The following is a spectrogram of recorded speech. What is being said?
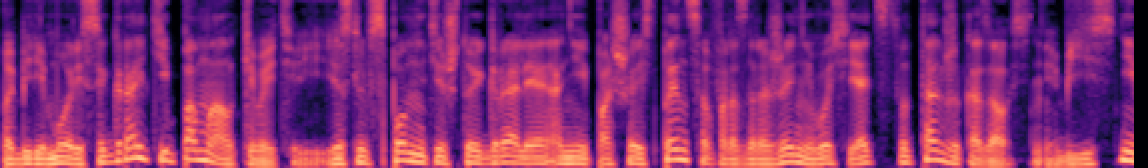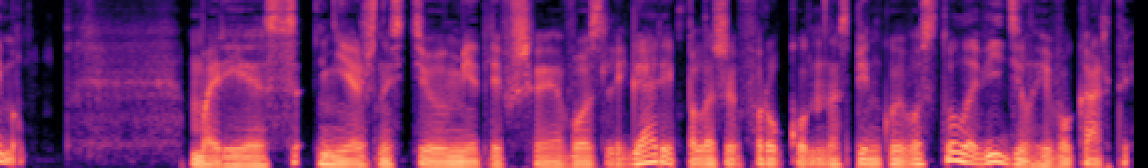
побери, Моррис, играйте и помалкивайте. Если вспомните, что играли они по шесть пенсов, раздражение его сиятельства также казалось необъяснимым». Мария, с нежностью медлившая возле Гарри, положив руку на спинку его стула, видела его карты.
